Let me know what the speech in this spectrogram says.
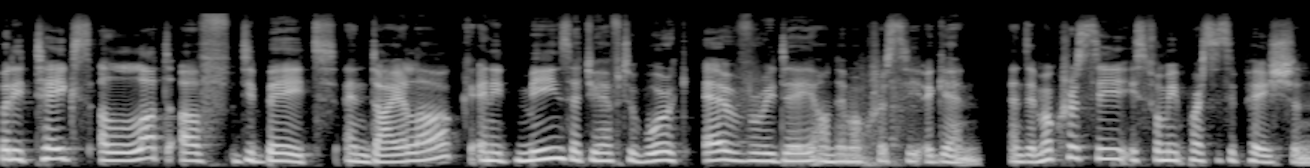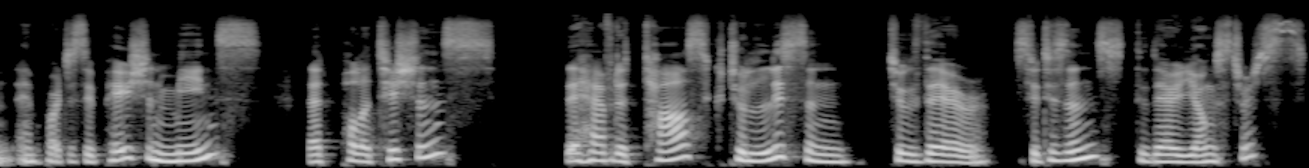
But it takes a lot of debate and dialogue. And it means that you have to work every day on democracy again. And democracy is for me participation. And participation means that politicians they have the task to listen to their citizens, to their youngsters,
